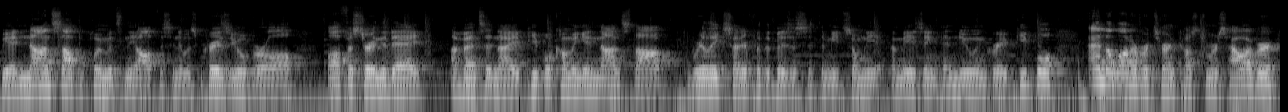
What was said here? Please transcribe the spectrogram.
We had non-stop appointments in the office and it was crazy overall. Office during the day, events at night, people coming in non-stop. Really excited for the businesses to meet so many amazing and new and great people and a lot of return customers. However,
